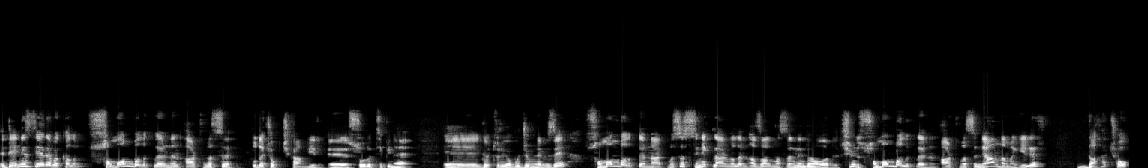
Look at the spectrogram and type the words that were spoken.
E, Denizli'ye de bakalım. Somon balıklarının artması. Bu da çok çıkan bir e, soru tipine e, götürüyor bu cümle bizi. Somon balıklarının artması sinek larvaların azalmasına neden olabilir. Şimdi somon balıklarının artması ne anlama gelir? Daha çok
